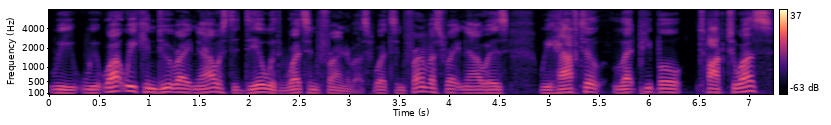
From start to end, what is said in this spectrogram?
We, we what we can do right now is to deal with what's in front of us. What's in front of us right now is we have to let people talk to us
